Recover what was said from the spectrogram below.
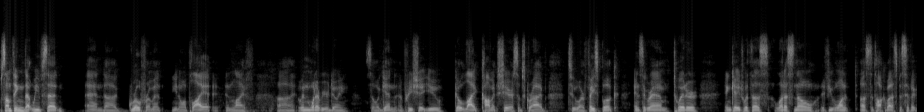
something that we've said and uh, grow from it. You know, apply it in life, uh, in whatever you're doing. So again, appreciate you. Go like, comment, share, subscribe to our Facebook, Instagram, Twitter. Engage with us. Let us know if you want us to talk about a specific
